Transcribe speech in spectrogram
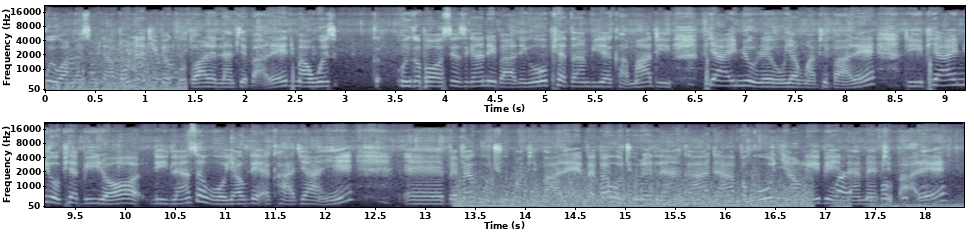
ကို꿰သွားမယ်ဆိုတာဘုံနဲ့ဒီဘက်ကိုသွားတဲ့လမ်းဖြစ်ပါတယ်ဒီမှာဝင်း ဝင်ကပေါ်စစ်စကန်တွေပါတွေကိုဖြတ်တန်းပြီးတဲ့အခါမှာဒီဖျားကြီးမြို့တွေကိုရောက်မှာဖြစ်ပါတယ်ဒီဖျားကြီးမြို့ဖြတ်ပြီးတော့ဒီလမ်းစုပ်ကိုရောက်တဲ့အခါကျရင်အဲဘယ်ဘက်ကိုချိုးမှာဖြစ်ပါတယ်ဘယ်ဘက်ကိုချိုးတဲ့လမ်းကဒါပကိုးညောင်လေးပင်လမ်းပဲဖြစ်ပါတယ်သူရကောင်းကိုဖြစ်သွား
